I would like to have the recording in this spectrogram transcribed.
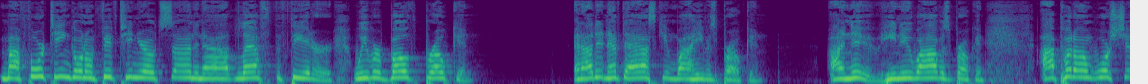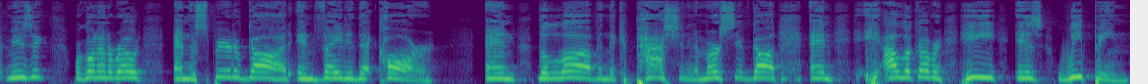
my 14 going on 15 year old son and I left the theater, we were both broken. And I didn't have to ask him why he was broken. I knew. He knew why I was broken. I put on worship music. We're going down the road, and the Spirit of God invaded that car. And the love and the compassion and the mercy of God. And he, I look over, he is weeping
